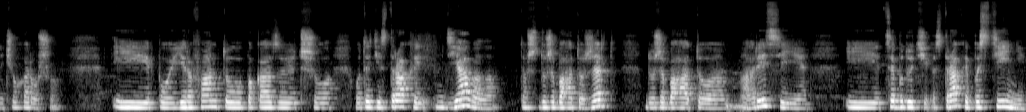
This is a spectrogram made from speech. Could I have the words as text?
Нічого хорошого. І по Єрофанту показують, що от ці страхи дьявола, тому що дуже багато жертв, дуже багато агресії. І це будуть страхи постійні,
